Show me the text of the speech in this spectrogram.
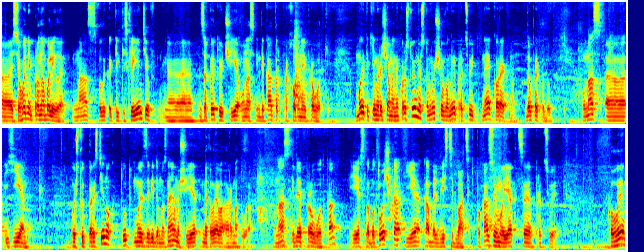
Е, Сьогодні про наболіли. У нас велика кількість клієнтів е, запитують, чи є у нас індикатор прихованої проводки. Ми такими речами не користуємось, тому що вони працюють некоректно. До прикладу, у нас е, є ось тут перестінок, тут ми завідомо знаємо, що є металева арматура. У нас іде проводка, є слаботочка, є кабель 220. Показуємо, як це працює. Коли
